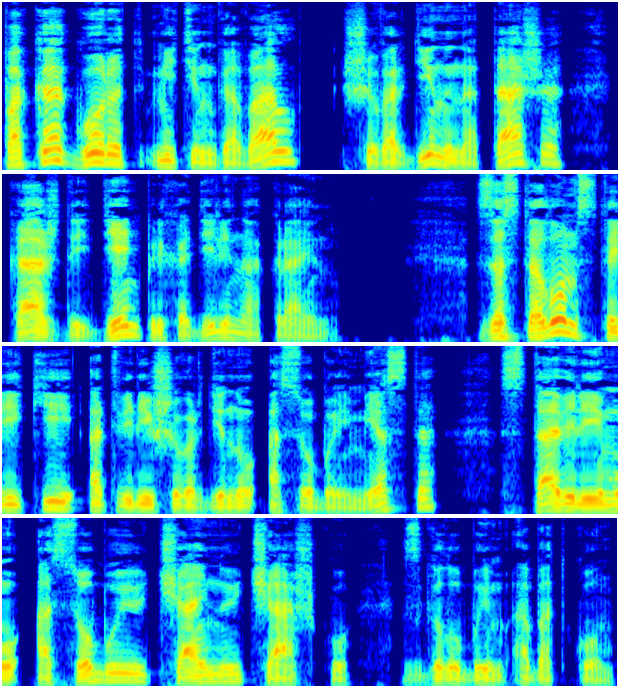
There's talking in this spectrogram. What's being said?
Пока город митинговал, Шевардин и Наташа каждый день приходили на окраину. За столом старики отвели Шевардину особое место, ставили ему особую чайную чашку с голубым ободком,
